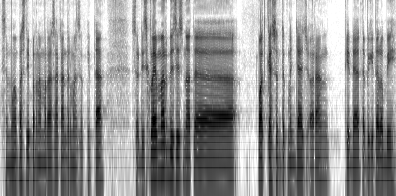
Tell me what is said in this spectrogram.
Semua pasti pernah merasakan termasuk kita. So disclaimer this is not a podcast untuk menjudge orang tidak tapi kita lebih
